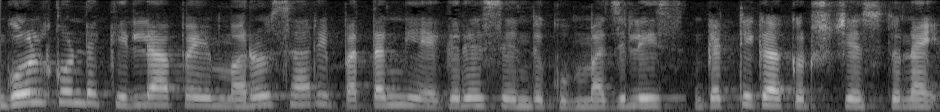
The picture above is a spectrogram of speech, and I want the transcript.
గోల్కొండ కిల్లాపై మరోసారి పతంగి ఎగరేసేందుకు మజ్లీస్ గట్టిగా కృషి చేస్తున్నాయి.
